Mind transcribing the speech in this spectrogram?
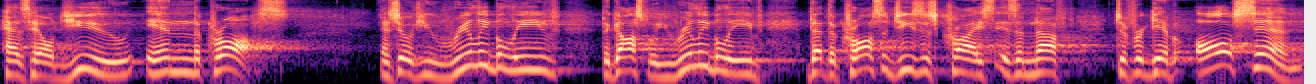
has held you in the cross. And so, if you really believe the gospel, you really believe that the cross of Jesus Christ is enough to forgive all sin,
